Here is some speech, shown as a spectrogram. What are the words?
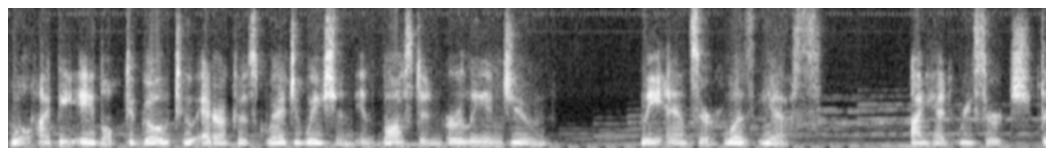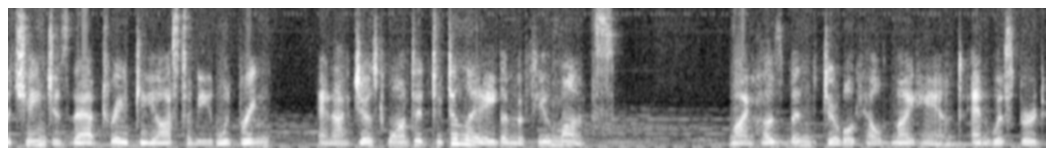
will I be able to go to Erica's graduation in Boston early in June? The answer was yes. I had researched the changes that tracheostomy would bring, and I just wanted to delay them a few months. My husband Joel held my hand and whispered,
